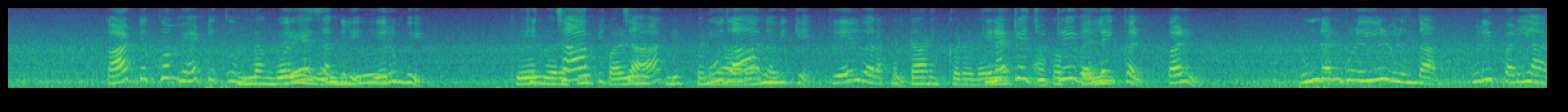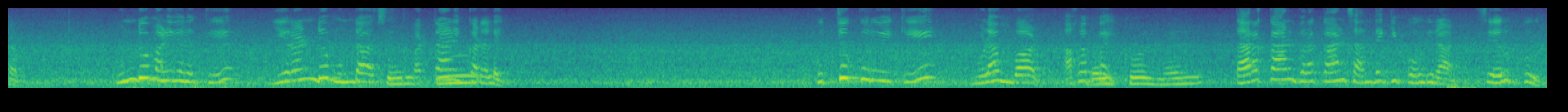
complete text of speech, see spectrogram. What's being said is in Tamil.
காட்டுக்கும் மேட்டுக்கும் ஒரே சங்கிலி எறும்பு, பல் ஊதா ரவிக்கை கேழ்வரகு. கிணற்றைச் சுற்றி வெள்ளைக்கல் கல் உண்டன் குழியில் விழுந்தான் குழிப்பணியாரம் உண்டு மனிதனுக்கு இரண்டு முண்டாச்சு செருப்பு. பட்டாணிக் கடலை. குத்துக்குருவிக்கு முழம்பாள் அகப்பை. வைக்கோல் நெல் தரக்கான் பிறக்கான் சந்தைக்கு போகிறான். செருப்பு.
